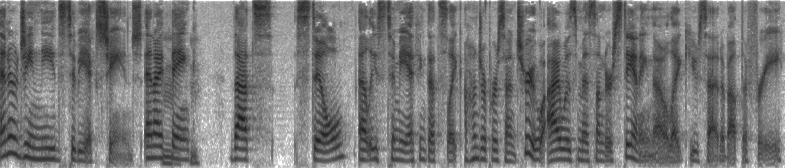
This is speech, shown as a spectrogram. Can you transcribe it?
energy needs to be exchanged, and I mm-hmm. think that's still, at least to me, I think that's like 100% true. I was misunderstanding, though, like you said about the free.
